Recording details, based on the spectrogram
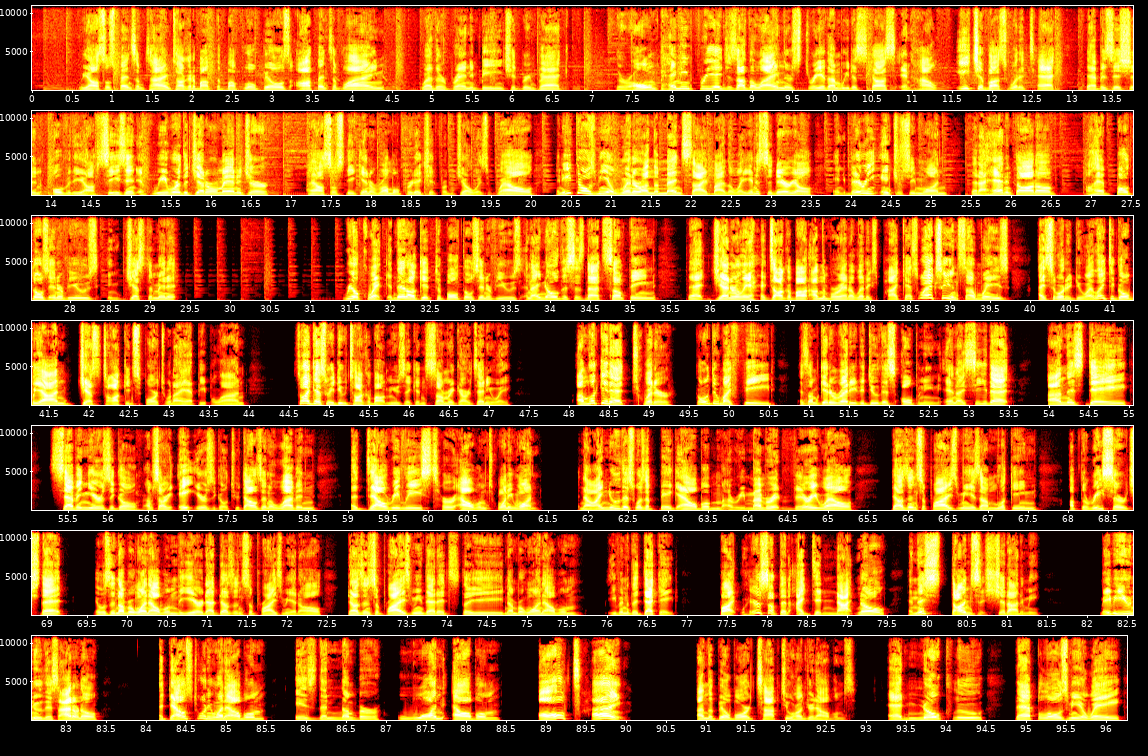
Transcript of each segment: We also spend some time talking about the Buffalo Bills offensive line, whether Brandon Beane should bring back their own pending free agents on the line. There's three of them we discuss, and how each of us would attack that position over the offseason. If we were the general manager, I also sneak in a Rumble prediction from Joe as well. And he throws me a winner on the men's side, by the way, in a scenario, and a very interesting one that I hadn't thought of. I'll have both those interviews in just a minute. Real quick, and then I'll get to both those interviews. And I know this is not something that generally I talk about on the Moran Analytics podcast. Well, actually, in some ways, I sort of do. I like to go beyond just talking sports when I have people on. So I guess we do talk about music in some regards anyway. I'm looking at Twitter, going through my feed as I'm getting ready to do this opening, and I see that on this day, seven years ago, I'm sorry, eight years ago, 2011, Adele released her album 21. Now, I knew this was a big album. I remember it very well. Doesn't surprise me as I'm looking up the research that it was the number one album of the year. That doesn't surprise me at all. Doesn't surprise me that it's the number one album even of the decade. But here's something I did not know, and this stuns the shit out of me. Maybe you knew this. I don't know. Adele's 21 album is the number one album all time on the Billboard Top 200 albums. Had no clue. That blows me away.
